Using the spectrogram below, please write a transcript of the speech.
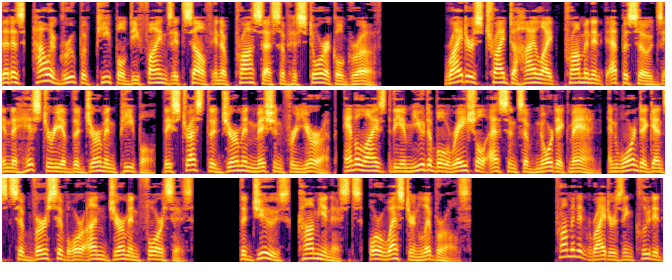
that is, how a group of people defines itself in a process of historical growth. Writers tried to highlight prominent episodes in the history of the German people, they stressed the German mission for Europe, analyzed the immutable racial essence of Nordic man, and warned against subversive or un-German forces—the Jews, communists, or Western liberals. Prominent writers included,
